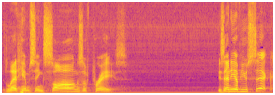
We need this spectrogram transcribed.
Let him sing songs of praise. Is any of you sick?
